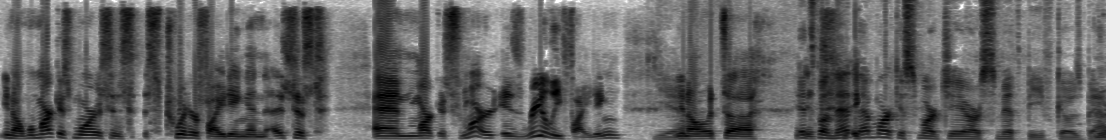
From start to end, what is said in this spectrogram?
You know, when Marcus Morris is, is Twitter fighting, and it's just, and Marcus Smart is really fighting. Yeah. You know, it's uh, It's, fun. That it- that Marcus Smart J.R. Smith beef goes back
